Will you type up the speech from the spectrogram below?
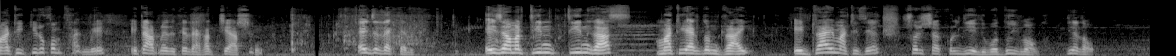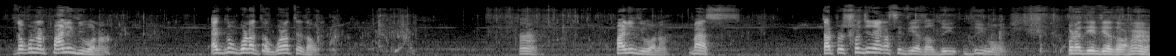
মাটি কীরকম থাকবে এটা আপনাদেরকে দেখাচ্ছি, আসেন। এই যে দেখেন, এই যে আমার তিন তিন গাছ, মাটি একদম ড্রাই এই ড্রাই মাটিতে সরিষার খোল দিয়ে দিব, দুই মগ, দিয়ে দাও। তখন আর পানি দিব না, একদম গোড়া দাও, গোড়াতে দাও। হ্যাঁ পানি দিব না বাস তারপর সজিনা গাছে দিয়ে দাও, দুই দুই মগ। গোড়া দিয়ে দিয়ে দাও হ্যাঁ।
